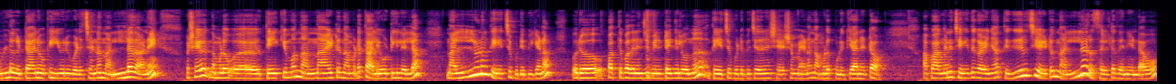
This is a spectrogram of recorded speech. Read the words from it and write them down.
ഉള്ളു കിട്ടാനും ഒക്കെ ഈ ഒരു വെളിച്ചെണ്ണ നല്ലതാണേ. പക്ഷേ നമ്മൾ തേക്കുമ്പോൾ നന്നായിട്ട് നമ്മുടെ തലയോട്ടിയിലെല്ലാം നല്ലോണം തേച്ച് പിടിപ്പിക്കണം. ഒരു പത്ത് പതിനഞ്ച് മിനിറ്റെങ്കിലും ഒന്ന് തേച്ച് പിടിപ്പിച്ചതിന് ശേഷം വേണം നമ്മൾ കുളിക്കാൻ കേട്ടോ. അപ്പോൾ അങ്ങനെ ചെയ്ത് കഴിഞ്ഞാൽ തീർച്ചയായിട്ടും നല്ല റിസൾട്ട് തന്നെ ഉണ്ടാവും.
